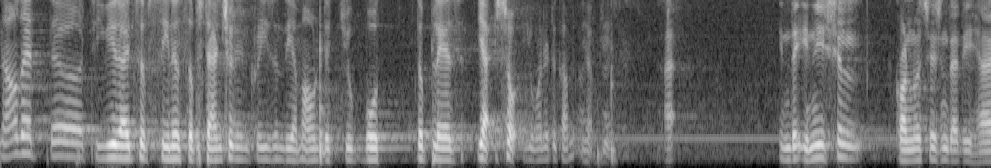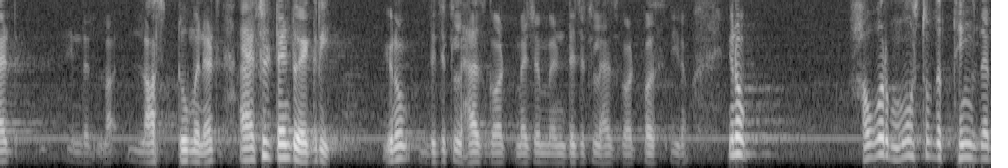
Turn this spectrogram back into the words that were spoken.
Now that uh, TV rights have seen a substantial increase in the amount that you both the players, yeah, so you wanted to come? Yeah, please. In the initial conversation that he had in the last two minutes, I actually tend to agree. You know, digital has got measurement, digital has got, you know, you know, however, most of the things that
